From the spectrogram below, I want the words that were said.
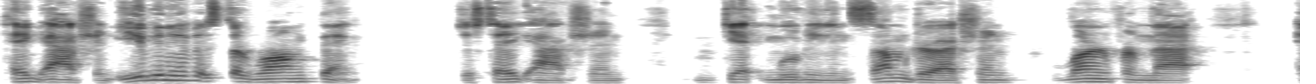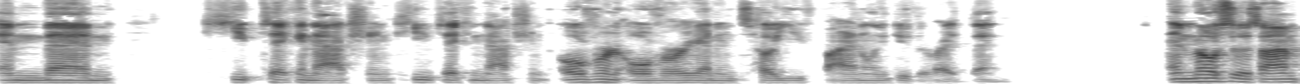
Take action, even if it's the wrong thing. Just take action, get moving in some direction, learn from that, and then keep taking action, keep taking action over and over again until you finally do the right thing. And most of the time,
